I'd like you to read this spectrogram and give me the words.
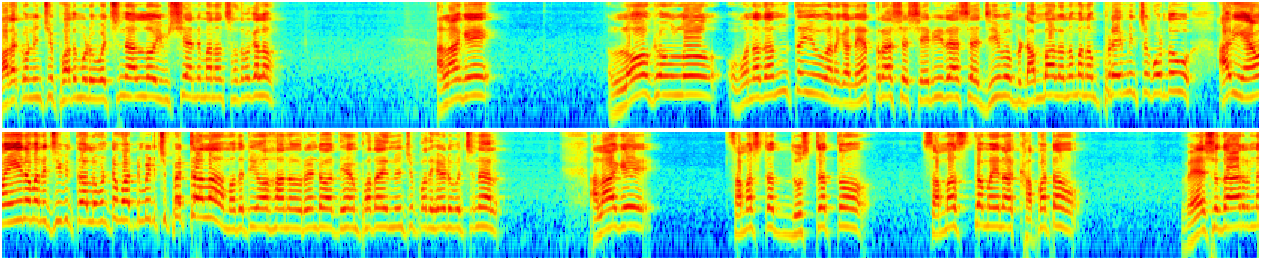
పదకొండు నుంచి పదమూడు వచనాల్లో ఈ విషయాన్ని మనం చదవగలం. అలాగే లోకంలో ఉన్నదంతయు అనగా నేత్రాశ శరీరాశ జీవ డంబాలను మనం ప్రేమించకూడదు. అవి ఏమైనా మన జీవితాల్లో ఉంటే వాటిని విడిచిపెట్టాలా? మొదటి యోహాను రెండవ అధ్యాయం పదహైదు నుంచి పదిహేడు వచనాలు. అలాగే సమస్త దుష్టత్వం సమస్తమైన కపటం వేషధారణ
